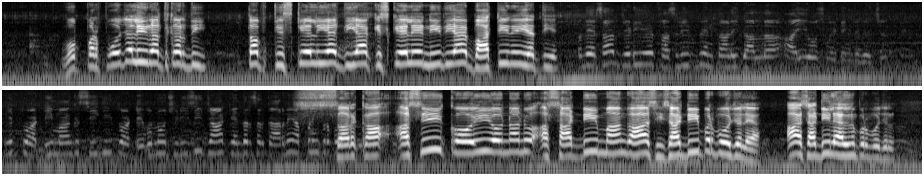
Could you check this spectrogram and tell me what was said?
वो प्रपोजल ही रद्द कर दी तब किसके लिए दिया किसके लिए नहीं दिया है बात ही नहीं आती है ਪੰਦੇਰ ਸਾਹਿਬ ਜਿਹੜੀ ਇਹ ਫਸਲੀ ਵਿਭਿੰਨਤਾ ਵਾਲੀ ਗੱਲ ਆਈ ਉਸ ਮੀਟਿੰਗ ਦੇ ਵਿੱਚ ਇਹ ਤੁਹਾਡੀ ਮੰਗ ਸੀਗੀ ਤੁਹਾਡੇ ਵੱਲੋਂ ਛਿੜੀ ਸੀ ਜਾਂ ਕੇਂਦਰ ਸਰਕਾਰ ਨੇ ਆਪਣੀ proposal ਸਰਕਾਰ ਅਸੀਂ ਕੋਈ ਉਹਨਾਂ ਨੂੰ ਅ- ਸਾਡੀ ਮੰਗ ਆ ਸੀ ਸਾਡੀ ਪ੍ਰਪੋਜ਼ਲ ਆ ਆ ਸਾਡੀ ਲੈ ਲੈਣ ਪ੍ਰਪੋਜ਼ਲ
